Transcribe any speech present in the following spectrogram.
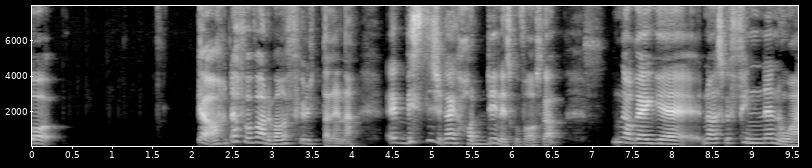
Og ja, derfor var det bare fullt der inne. Jeg visste ikke hva jeg hadde inni skuffer og skap. Når jeg, eh, når jeg skulle finne noe,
